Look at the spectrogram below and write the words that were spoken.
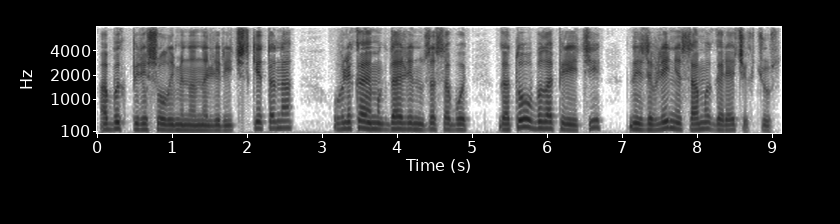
а бык перешел именно на лирические тона, увлекая Магдалину за собой, готова была перейти на изъявление самых горячих чувств.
